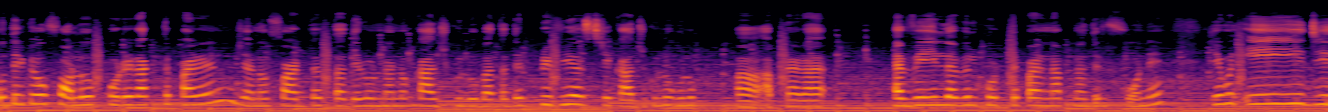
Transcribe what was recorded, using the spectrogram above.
ওদেরকেও ফলো করে রাখতে পারেন, যেন ফার্দার তাদের অন্যান্য কাজগুলো বা তাদের প্রিভিয়াস যে কাজগুলোগুলো আপনারা অ্যাভেলেবেল করতে পারেন আপনাদের ফোনে যেমন এই যে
